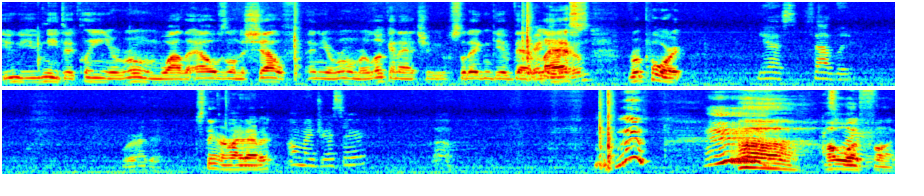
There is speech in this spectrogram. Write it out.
You you need to clean your room while the elves on the shelf in your room are looking at you, so they can give that They're in your last room? report, Yes, sadly. Where are they? staring right at her. On my dresser. Oh. Mm. oh, what fun!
